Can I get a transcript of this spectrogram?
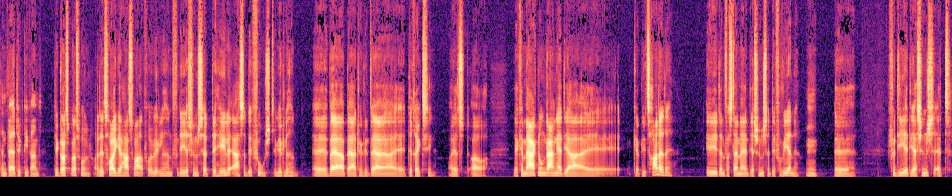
Den bæredygtige grænse? Det er et godt spørgsmål, og det tror jeg ikke, jeg har svaret på i virkeligheden, fordi jeg synes, at det hele er så diffust i virkeligheden. Øh, hvad er bæredygtigt? Hvad er øh, det rigtige? Og jeg, og jeg kan mærke nogle gange, at jeg øh, kan blive træt af det, i den forstand af, at jeg synes, at det er forvirrende. Mm. Øh, fordi at jeg synes, at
